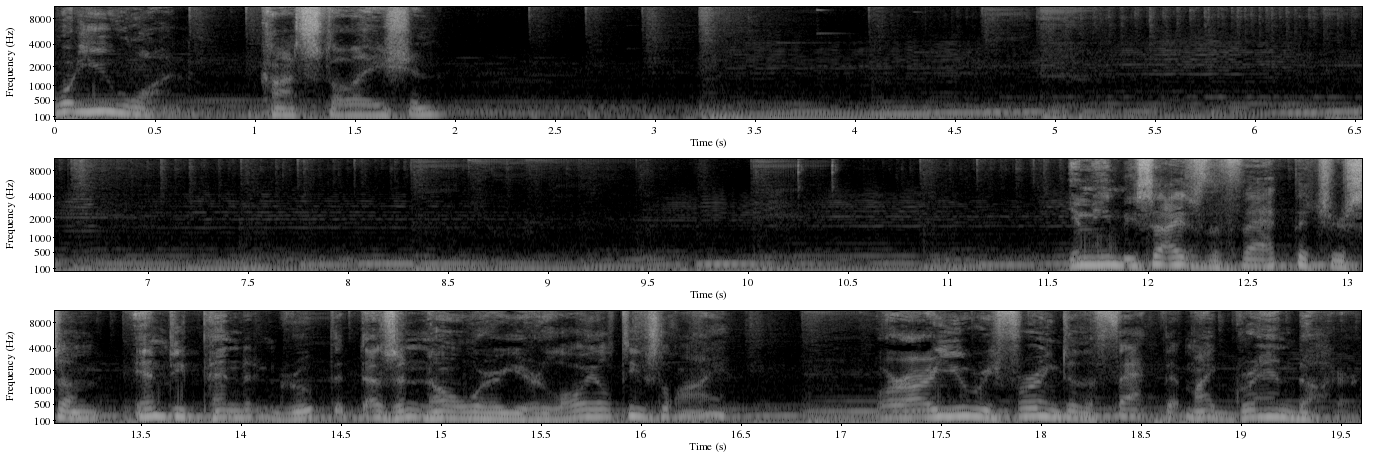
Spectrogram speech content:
What do you want, Constellation? Besides the fact that you're some independent group that doesn't know where your loyalties lie? Or are you referring to the fact that my granddaughter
